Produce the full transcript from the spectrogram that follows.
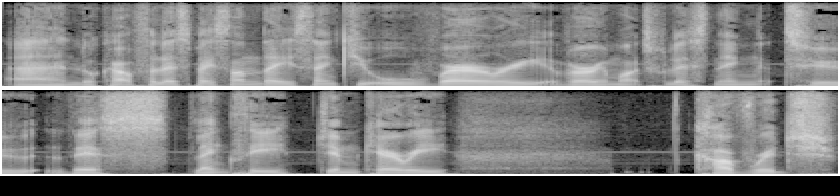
and look out for Let's Play Sundays. Thank you all very, very much for listening to this lengthy Jim Carrey coverage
